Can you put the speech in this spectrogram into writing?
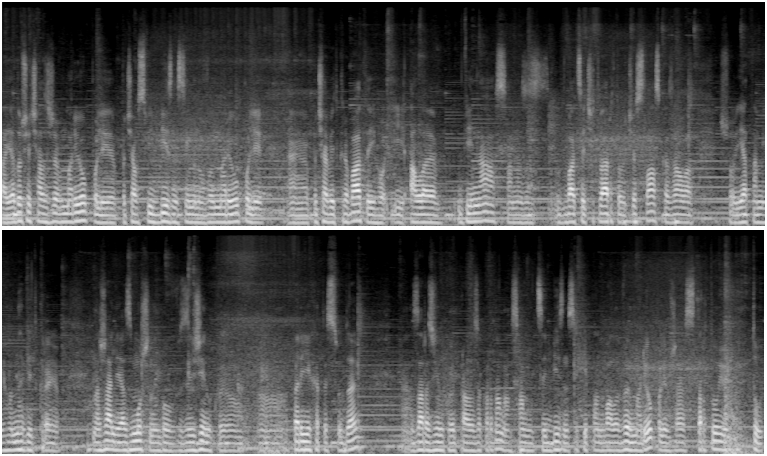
Я довший час жив в Маріуполі, почав свій бізнес іменно в Маріуполі, е, почав відкривати його. Але війна саме з 24 числа сказала, що я там його не відкрию. На жаль, я змушений був з жінкою е, переїхати сюди. Е, Зараз жінку відправив за кордон, а сам цей бізнес, який планували в Маріуполі, вже стартую тут.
